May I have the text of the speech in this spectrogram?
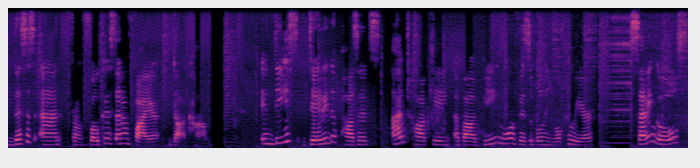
This is Anne from FocusedAndOnFire.com. In these daily deposits, I'm talking about being more visible in your career, setting goals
